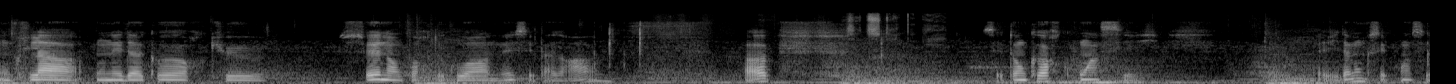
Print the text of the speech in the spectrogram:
Donc là, on est d'accord que c'est n'importe quoi, mais c'est pas grave. Hop. C'est encore coincé. Évidemment que c'est coincé.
